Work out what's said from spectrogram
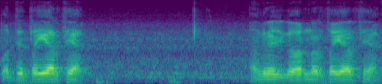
પોતે તૈયાર થયા. અંગ્રેજ ગવર્નર તૈયાર થયા.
